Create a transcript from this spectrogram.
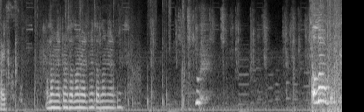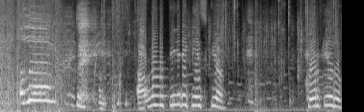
Pes. Allah'ım yardım et, Allah'ım yardım et, Allah'ım yardım et. Huh. Allah'ım! Allah'ım! Allah diyerek niye sıkıyor? Korkuyorum.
